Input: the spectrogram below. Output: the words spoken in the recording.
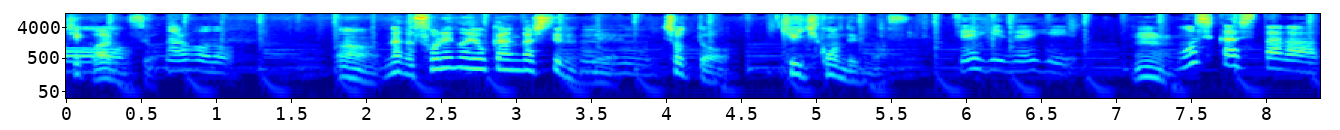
って結構あるんですよなるほど。うん、なんかそれの予感がしてるんで、うんうんちょっと聞き込んでみます。ぜひぜひ。うん。もしかしたら、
